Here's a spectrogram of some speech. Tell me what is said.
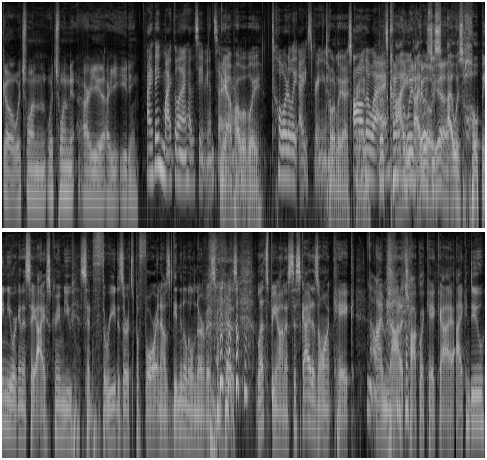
Go. Which one? Which one are you are you eating? I think Michael and I have the same answer. Yeah, probably. Totally ice cream. Totally ice cream. All the way. That's kind of I, the way to I go. Was just, yeah. I was hoping you were going to say ice cream. You said three desserts before, and I was getting a little nervous because let's be honest, this guy doesn't want cake. No. I'm not a chocolate cake guy. I can do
